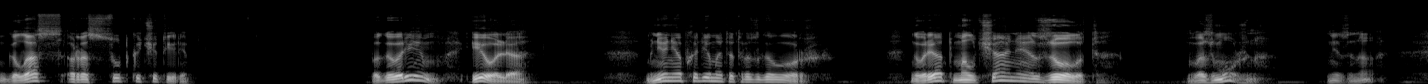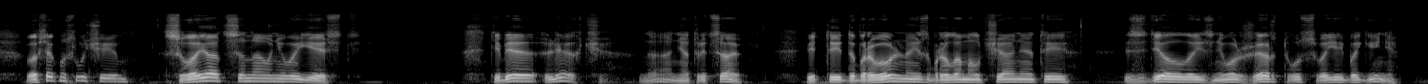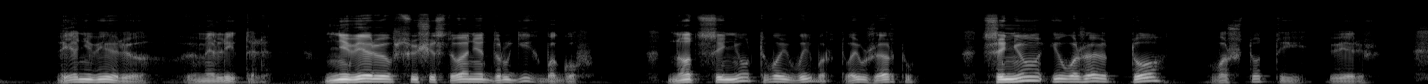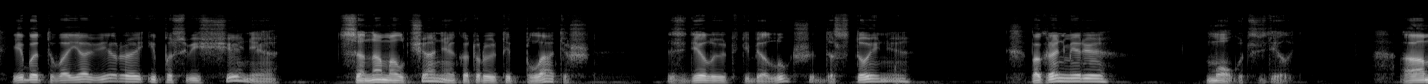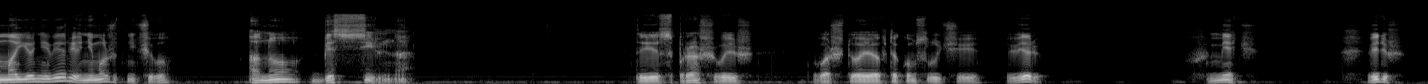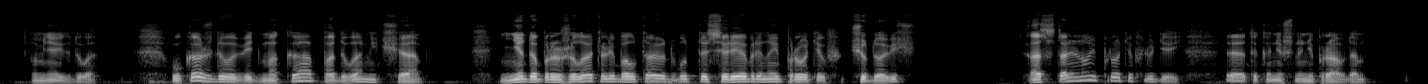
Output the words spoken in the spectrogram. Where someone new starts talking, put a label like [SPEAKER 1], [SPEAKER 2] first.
[SPEAKER 1] Глаз рассудка 4. Поговорим, Иоля. Мне необходим этот разговор. Говорят, молчание — золото. Возможно. Не знаю. Во всяком случае, своя цена у него есть. Тебе легче, да, не отрицаю. Ведь ты добровольно избрала молчание, ты сделала из него жертву своей богини. Я не верю в Мелитель, не верю в существование других богов, но ценю твой выбор, твою жертву, ценю и уважаю то, во что ты веришь, ибо твоя вера и посвящение, цена молчания, которую ты платишь, сделают тебя лучше, достойнее, по крайней мере, могут сделать. А мое неверие не может ничего оно бессильно. Ты спрашиваешь, во что я в таком случае верю? В меч. Видишь, у меня их два. У каждого ведьмака по два меча. Недоброжелатели болтают, будто серебряный против чудовищ, остальной против людей. Это, конечно, неправда.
